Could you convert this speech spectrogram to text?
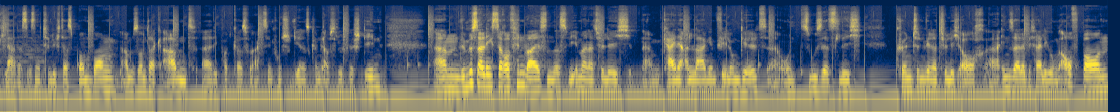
klar, das ist natürlich das Bonbon am Sonntagabend, äh, die Podcast von Aktienpunkt studieren, das können wir absolut verstehen. Ähm, wir müssen allerdings darauf hinweisen, dass wie immer natürlich ähm, keine Anlageempfehlung gilt äh, und zusätzlich könnten wir natürlich auch äh, Insiderbeteiligung aufbauen.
